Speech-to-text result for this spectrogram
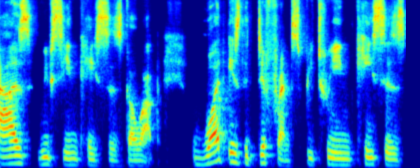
as we've seen cases go up. What is the difference between cases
